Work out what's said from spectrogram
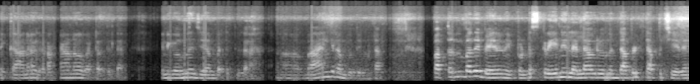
നിൽക്കാനോ കിടക്കാനോ പറ്റത്തില്ല. എനിക്കൊന്നും ചെയ്യാൻ പറ്റത്തില്ല. ഭയങ്കര ബുദ്ധിമുട്ടാണ് പത്തൊൻപത് പേര് നിൽപ്പുണ്ട് സ്ക്രീനിൽ എല്ലാവരും ഒന്ന് ഡബിൾ ടാപ്പ് ചെയ്തേ.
